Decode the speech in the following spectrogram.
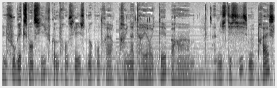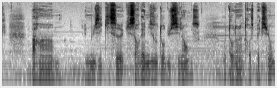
une fougue expansive comme Franz Liszt, mais au contraire par une intériorité, par un, mysticisme presque, par une musique qui, se, qui s'organise autour du silence, autour de l'introspection,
